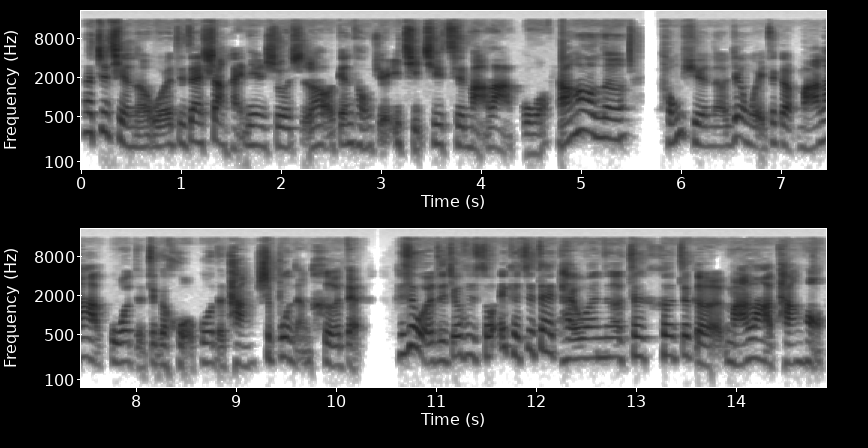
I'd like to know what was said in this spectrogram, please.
那之前呢，我儿子在上海念书的时候，跟同学一起去吃麻辣锅，然后呢，同学呢认为这个麻辣锅的这个火锅的汤是不能喝的。可是我儿子就是说，哎，可是，在台湾呢，这喝这个麻辣汤吼，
